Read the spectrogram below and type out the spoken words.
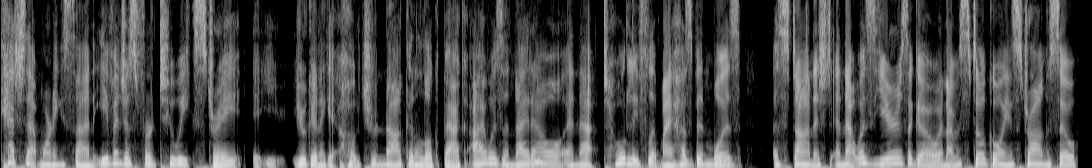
catch that morning sun, even just for two weeks straight, you're going to get hooked. You're not going to look back. I was a night hmm. owl and that totally flipped. My husband was astonished. And that was years ago, and I'm still going strong. So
